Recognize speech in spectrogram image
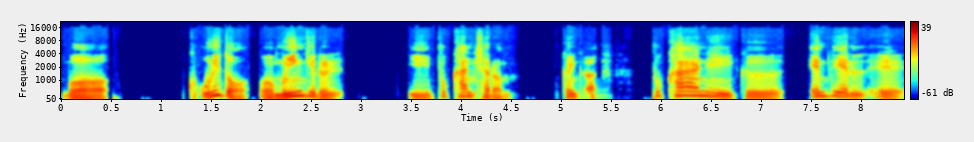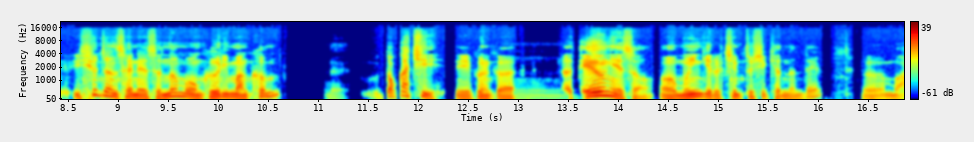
뭐그 우리도 어, 무인기를 이 북한처럼 그러니까 북한이 그 MDL의 휴전선에서 넘어온 거리만큼 네. 똑같이 예, 그러니까 음. 어, 대응해서 어, 무인기를 침투시켰는데 어, 뭐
